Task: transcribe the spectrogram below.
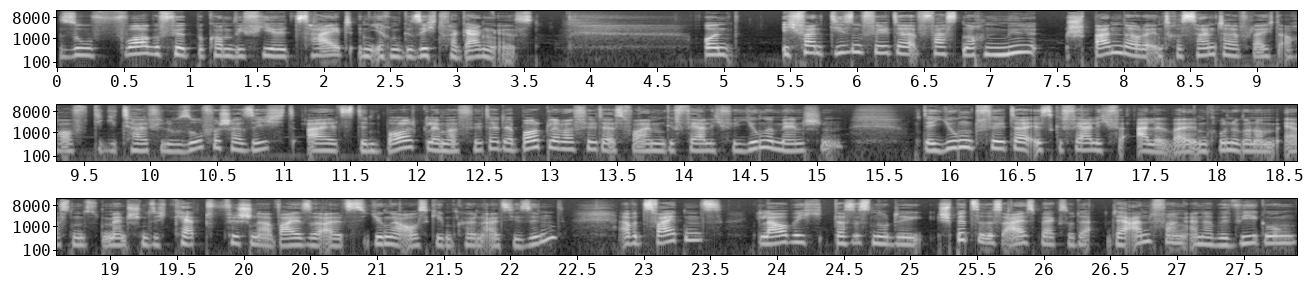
so vorgeführt bekommen, wie viel Zeit in ihrem Gesicht vergangen ist. Und ich fand diesen Filter fast noch müh spannender oder interessanter, vielleicht auch auf digital-philosophischer Sicht, als den Bald Glamour Filter. Der Bald Glamour Filter ist vor allem gefährlich für junge Menschen. Der Jugendfilter ist gefährlich für alle, weil im Grunde genommen erstens Menschen sich catfischenderweise als jünger ausgeben können, als sie sind. Aber zweitens glaube ich, das ist nur die Spitze des Eisbergs oder der Anfang einer Bewegung,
